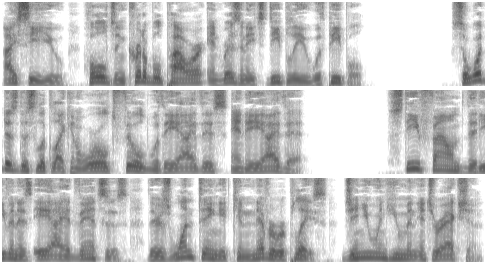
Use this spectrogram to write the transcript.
I see you, holds incredible power and resonates deeply with people. So what does this look like in a world filled with AI this and AI that? Steve found that even as AI advances, there's one thing it can never replace, genuine human interaction.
